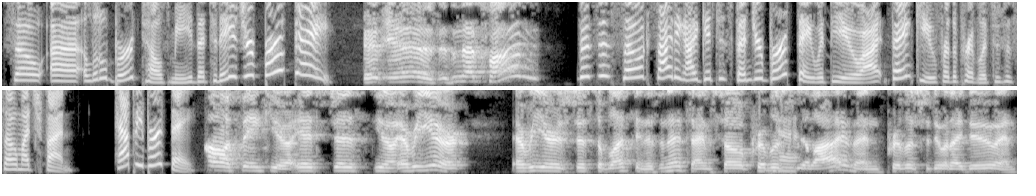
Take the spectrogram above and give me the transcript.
So, uh, a little bird tells me that today is your birthday. It is. Isn't that fun? This is so exciting. I get to spend your birthday with you. I thank you for the privilege. This is so much fun. Happy birthday. Oh, thank you. It's just, you know, every year every year is just a blessing, isn't it? I'm so privileged yeah. to be alive and privileged to do what I do and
